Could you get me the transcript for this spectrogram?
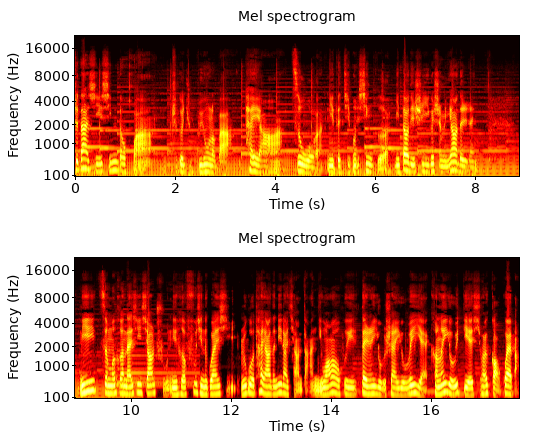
十大行星的话，这个就不用了吧。太阳啊，自我，你的基本性格，你到底是一个什么样的人？你怎么和男性相处？你和父亲的关系？如果太阳的力量强大，你往往会待人友善、有威严，可能有一点喜欢搞怪吧，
